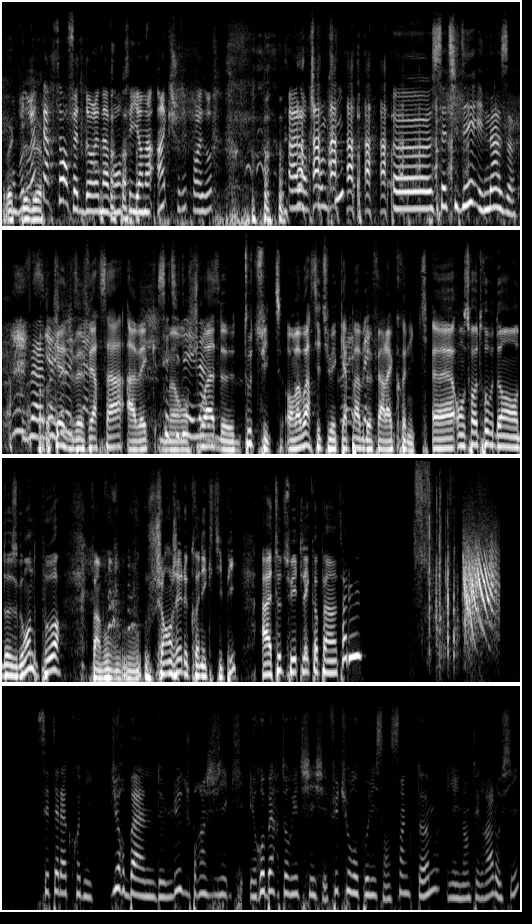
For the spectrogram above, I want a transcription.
avec On voudrait plaisir. faire ça en fait dorénavant. Il y en a un qui choisit pour les autres. Alors, je t'en prie, euh, cette idée est naze. Enfin, Ok, je vais dire. faire ça avec Cette mon idée est choix naze. de tout de suite. On va voir si tu es capable de faire la chronique. Euh, on se retrouve dans deux secondes pour, enfin, vous, vous, vous changez de chronique Tipeee. À tout de suite, les copains. Salut. C'était la chronique d'Urban de Luc Brunswick et Roberto Ricci chez Futuropolis en 5 tomes. Il y a une intégrale aussi.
